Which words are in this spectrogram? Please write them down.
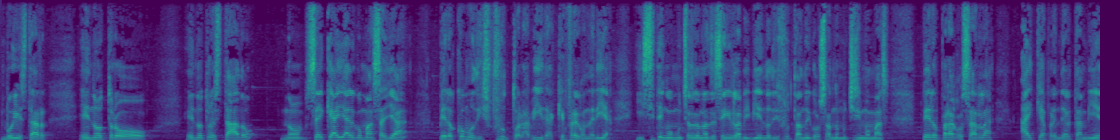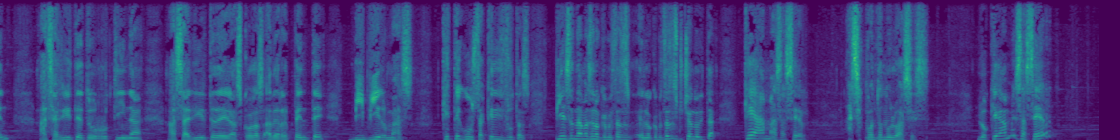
voy a estar en otro, en otro estado, no sé que hay algo más allá, pero cómo disfruto la vida, qué fregonería. Y sí tengo muchas ganas de seguirla viviendo, disfrutando y gozando muchísimo más. Pero para gozarla hay que aprender también a salirte de tu rutina, a salirte de las cosas, a de repente vivir más. ¿Qué te gusta? ¿Qué disfrutas? Piensa nada más en lo que me estás, en lo que me estás escuchando ahorita. ¿Qué amas hacer? ¿Hace cuánto no lo haces? Lo que ames hacer,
